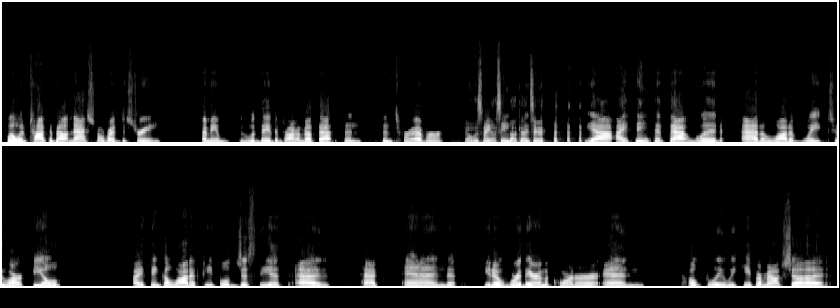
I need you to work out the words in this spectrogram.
Well, we've talked about national registry. I mean, they've been talking about that since since forever. I was asking about that, that too. yeah, I think that that would add a lot of weight to our field. I think a lot of people just see us as tech and you know, we're there in the corner and hopefully we keep our mouth shut.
